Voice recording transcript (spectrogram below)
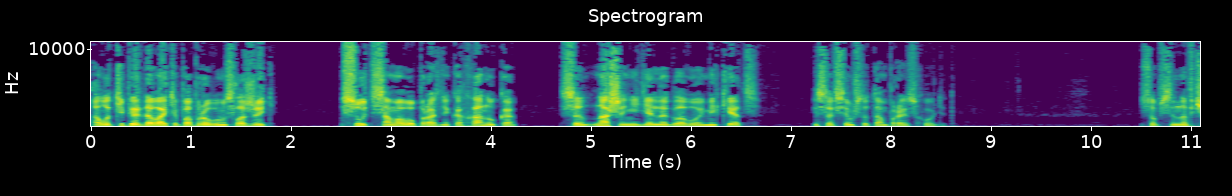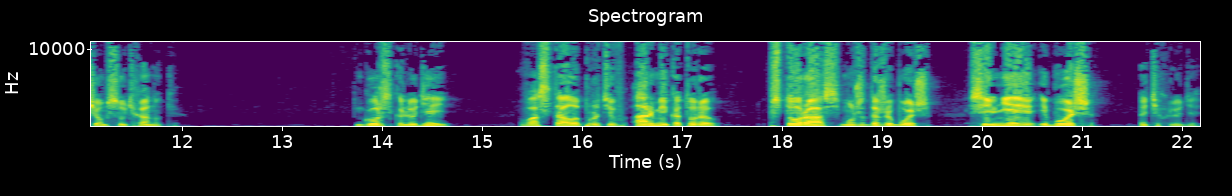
А вот теперь давайте попробуем сложить суть самого праздника Ханука с нашей недельной главой Микец и со всем, что там происходит. Собственно, в чем суть Хануки? Горстка людей восстала против армии, которая в сто раз, может даже больше, сильнее и больше этих людей.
